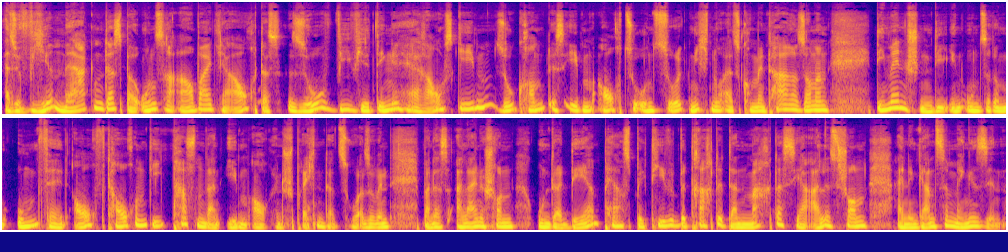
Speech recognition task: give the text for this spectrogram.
Also wir merken das bei unserer Arbeit ja auch, dass so wie wir Dinge herausgeben, so kommt es eben auch zu uns zurück, nicht nur als Kommentare, sondern die Menschen, die in unserem Umfeld auftauchen, die passen dann eben auch entsprechend dazu. Also wenn man das alleine schon unter der Perspektive betrachtet, dann macht das ja alles schon eine ganze Menge Sinn.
